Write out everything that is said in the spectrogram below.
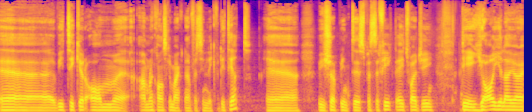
eh, vi tycker om amerikanska marknaden för sin likviditet. Eh, vi köper inte specifikt HYG. Det jag gillar att göra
